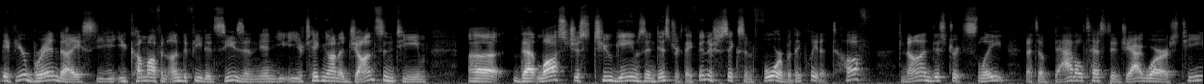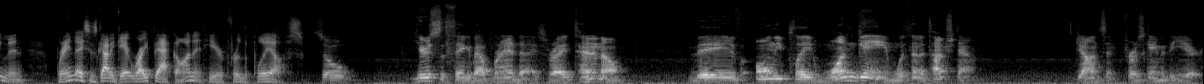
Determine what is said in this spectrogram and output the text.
if you're Brandeis, you, you come off an undefeated season and you, you're taking on a Johnson team uh, that lost just two games in district. They finished six and four, but they played a tough non-district slate. That's a battle-tested Jaguars team, and Brandeis has got to get right back on it here for the playoffs. So here's the thing about Brandeis, right? 10 and 0. They've only played one game within a touchdown. Johnson, first game of the year.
